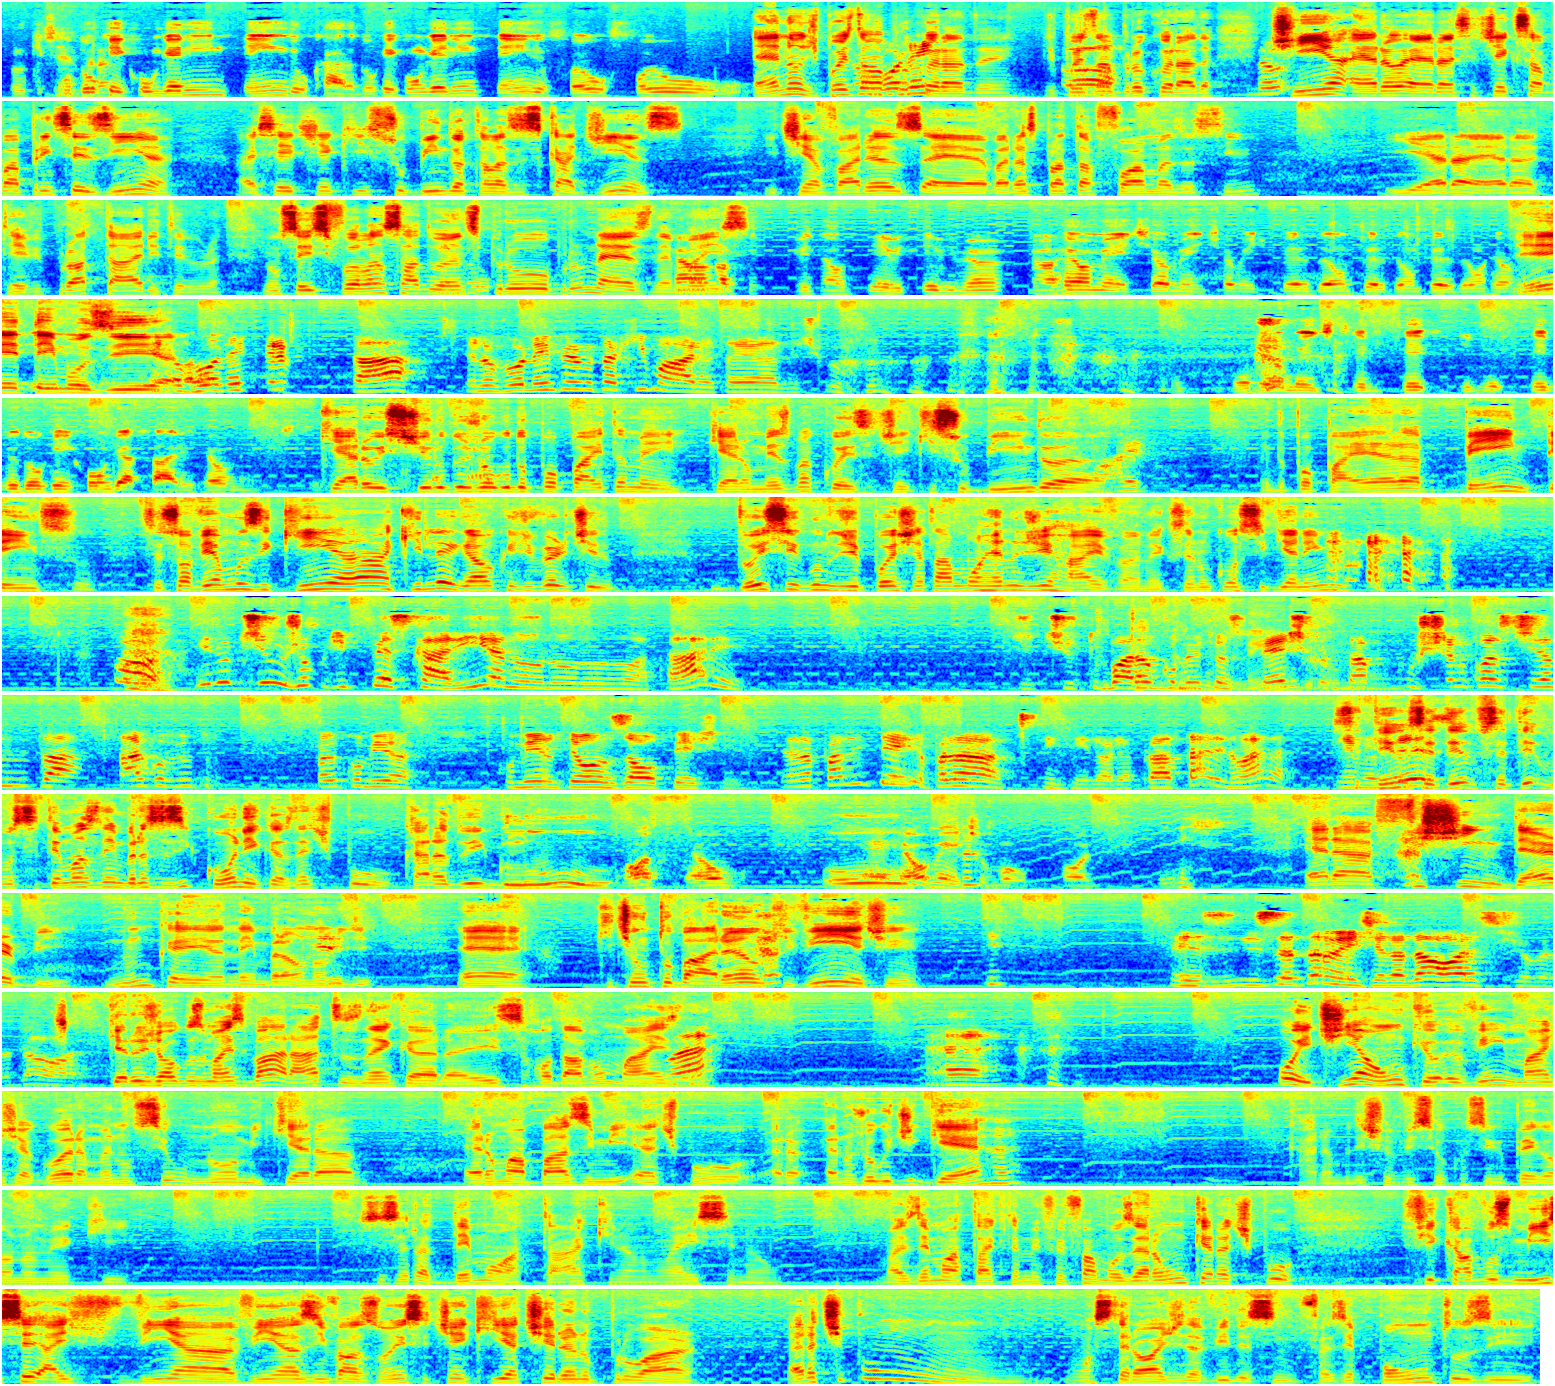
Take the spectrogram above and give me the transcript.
porque Tinha o Donkey Kong é Nintendo, cara. O Donkey Kong é Nintendo. Foi o. Foi o... É, não, depois dá uma vou nem- procurada aí. Depois Ó, dá uma procurada. não- Tinha, era, era, você tinha que salvar a princesinha, aí você tinha que ir subindo aquelas escadinhas e tinha várias, é, várias plataformas assim. E era, era, teve pro Atari, teve, pro- não sei se foi lançado antes pro, pro NES, né, Não, mas... não, teve, não, teve, teve mesmo. Realmente, realmente, realmente. Perdão, perdão, perdão, realmente. Ei, teve. teimosia! Eu não vou nem perguntar. Eu não vou nem perguntar que Mario, tá ligado? Tipo, Realmente, teve, teve, teve, o Donkey Kong Atari, realmente. Que era o estilo do jogo do Popeye também, que era a mesma coisa, você tinha que ir subindo a... O do Popeye era bem intenso. Você só via a musiquinha, ah, que legal, que divertido. Dois segundos depois já tava morrendo de raiva, né? Que você não conseguia nem. Pô, e não tinha um jogo de pescaria no, no- no Atari? De- Tinha o tubarão Puta, os teus peixes, lembro, quando tava mano. puxando, quase tirando da água, viu o tubarão comia, comia no teu anzol o peixe. Era pra Nintendo, pra Nintendo, olha, pra Atari, não era? Você tem, você, tem, você, tem, você tem umas lembranças icônicas, né? Tipo, o cara do iglu. Nossa, é, o, Ou é realmente o. era Fishing Derby. Nunca ia lembrar o nome de. É. Que tinha um tubarão que vinha, tinha. Ex- Exatamente, era da hora esse jogo, era da hora. Que eram os jogos mais baratos, né, cara? Eles rodavam mais, Não é? né? É. Oi, tinha um que eu, eu vi a imagem agora, mas não sei o nome, que era. Era uma base. mi- É, tipo, era, era um jogo de guerra. Caramba, deixa eu ver se eu consigo pegar o nome aqui. Não sei se era Demon Attack, não, não é esse não. Mas Demon Attack também foi famoso. Era um que era tipo. Ficava os mísseis, aí vinha, vinha as invasões, você tinha que ir atirando pro ar. Era tipo um, um asteroide da vida, assim, fazer pontos e.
